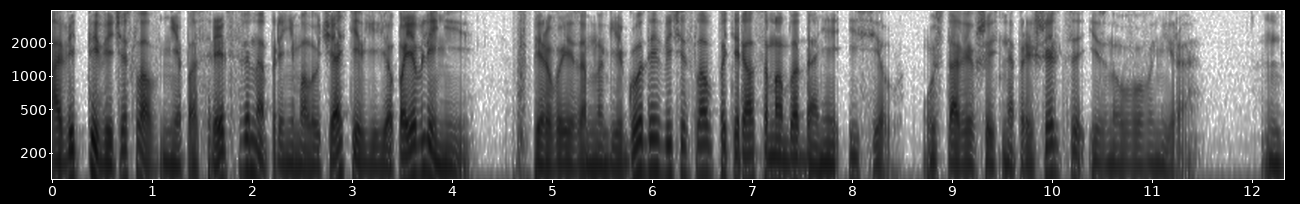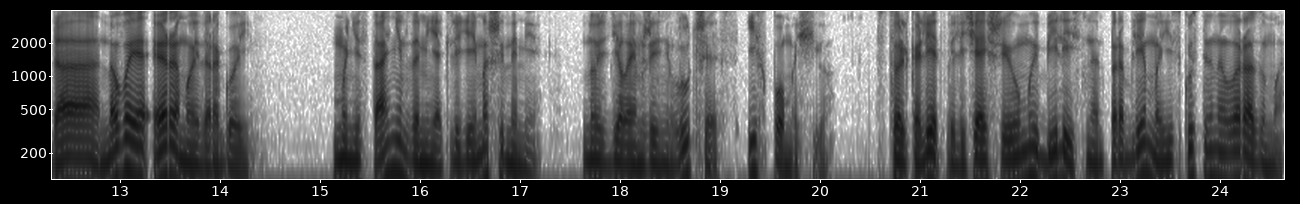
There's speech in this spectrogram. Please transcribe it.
А ведь ты, Вячеслав, непосредственно принимал участие в ее появлении. Впервые за многие годы Вячеслав потерял самообладание и сил, уставившись на пришельца из нового мира. Да, новая эра, мой дорогой. Мы не станем заменять людей машинами, но сделаем жизнь лучше с их помощью. Столько лет величайшие умы бились над проблемой искусственного разума,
